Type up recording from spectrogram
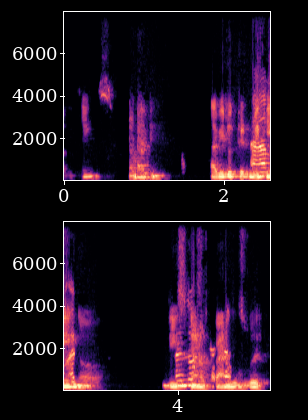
other things? Have you, have you looked at Um, making uh, these kind of panels with?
